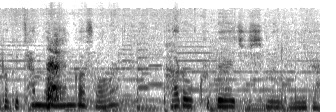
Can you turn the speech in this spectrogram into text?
이렇게 찬물에 헹궈서 바로 급여해 주시면 됩니다.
